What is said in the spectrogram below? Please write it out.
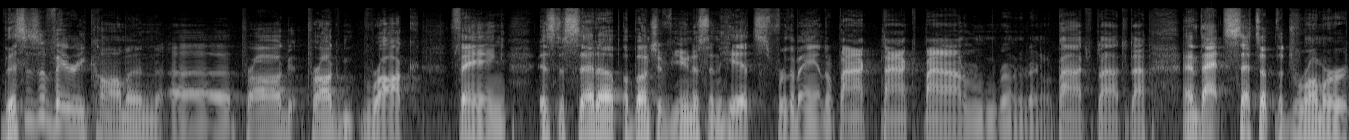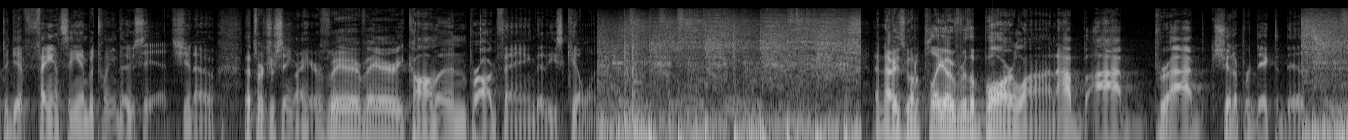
This is a very common uh, prog prog rock thing is to set up a bunch of unison hits for the band. And that sets up the drummer to get fancy in between those hits you know. That's what you're seeing right here. It's a very very common prog thing that he's killing. And now he's going to play over the bar line. I i, I should have predicted this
